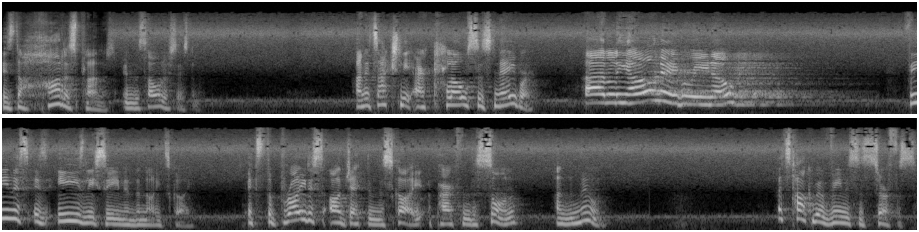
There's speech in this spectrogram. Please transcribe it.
is the hottest planet in the solar system. And it's actually our closest neighbour. Addly ho, neighbourino! Venus is easily seen in the night sky. It's the brightest object in the sky apart from the Sun and the Moon. Let's talk about Venus's surface.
